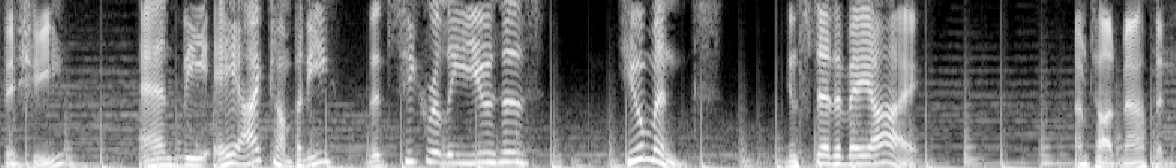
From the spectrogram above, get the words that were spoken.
fishy. And the AI company that secretly uses humans instead of AI. I'm Tod Maffin.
